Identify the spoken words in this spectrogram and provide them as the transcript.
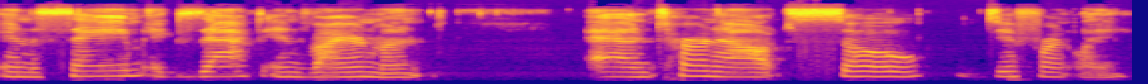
in the same exact environment and turn out so differently?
